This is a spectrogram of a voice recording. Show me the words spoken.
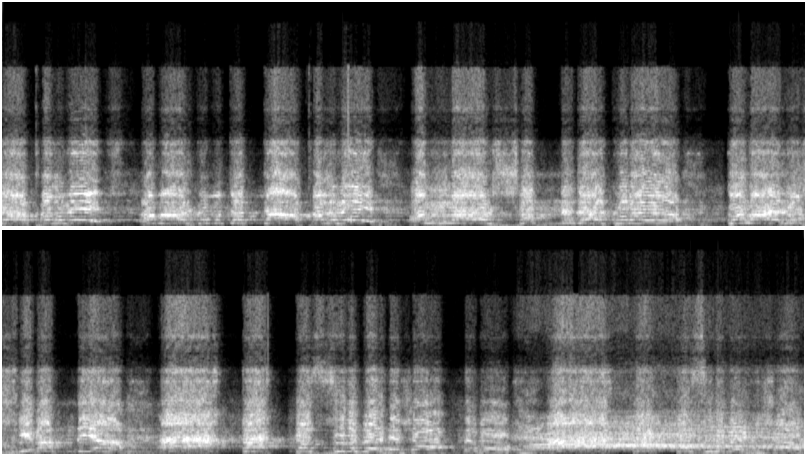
যা থাকবে, আমার ক্ষমতা তা থাকবে। আল্লাহর সামনে দাঁড় করায়া, গলায় রশি বান্ধিয়া, একটা একটা জুলুমের হিসাব নেব। একটা একটা হিসাব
